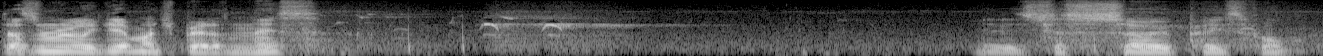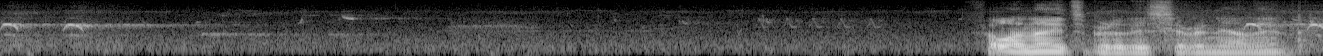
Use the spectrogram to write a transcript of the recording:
Doesn't really get much better than this. It is just so peaceful. Fellow needs a bit of this every now and then.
